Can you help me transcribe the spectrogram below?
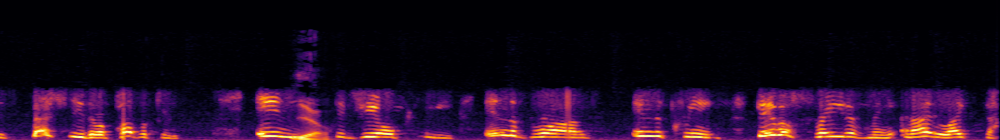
especially the Republicans in Yeah. the GOP, in the Bronx, in the Queens. They're afraid of me, and I like that.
